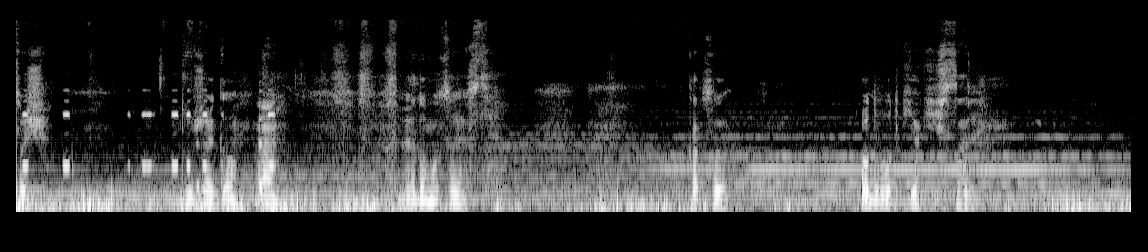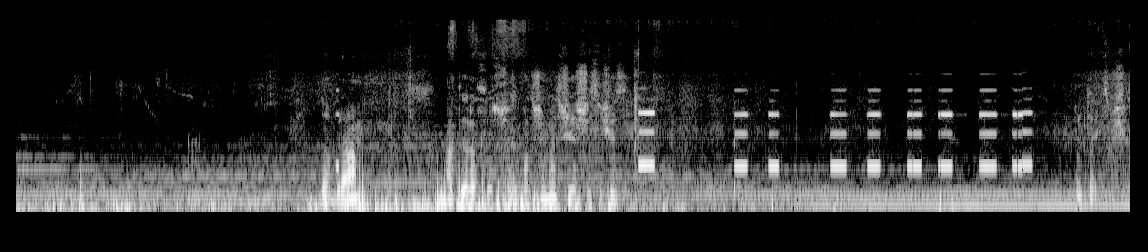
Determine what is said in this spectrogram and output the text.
coś dużego. A, wiadomo co jest. Kapsuł Od wódki jakiś stary. Dobra. A teraz jeszcze zobaczymy, czy jeszcze coś jest. Tutaj coś jest.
